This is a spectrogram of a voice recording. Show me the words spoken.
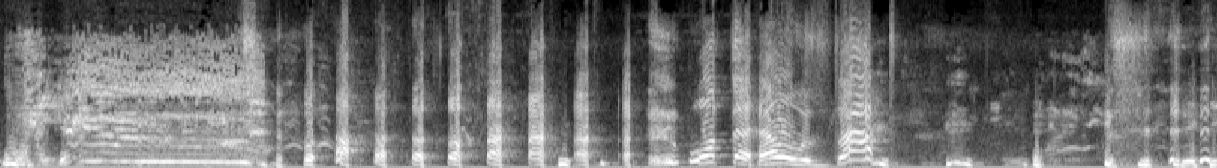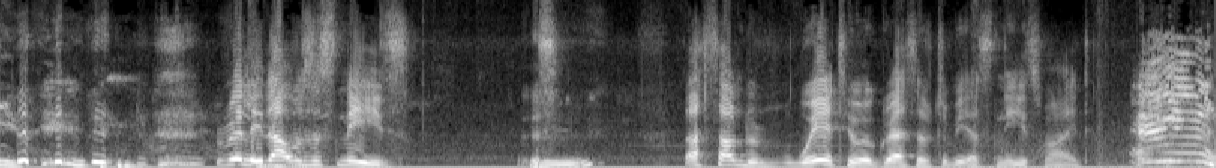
what the hell was that? really, that was a sneeze. Mhm. That sounded way too aggressive to be a sneeze, mate. Ah!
